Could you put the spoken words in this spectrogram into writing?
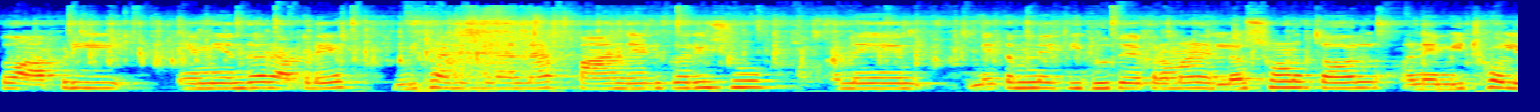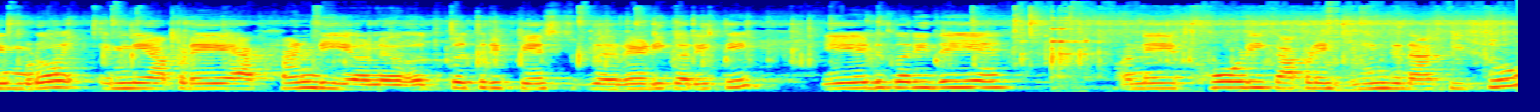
તો આપણી, એની અંદર આપણે મીઠા લીમડાના પાન એડ કરીશું. અને મેં તમને કીધું તો એ પ્રમાણે લસણ, તલ અને મીઠો લીમડો એમની આપણે આ ખાંડી અને અધકચરી પેસ્ટ રેડી કરી હતી એ એડ કરી દઈએ. અને થોડીક આપણે હિંગ નાખીશું.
